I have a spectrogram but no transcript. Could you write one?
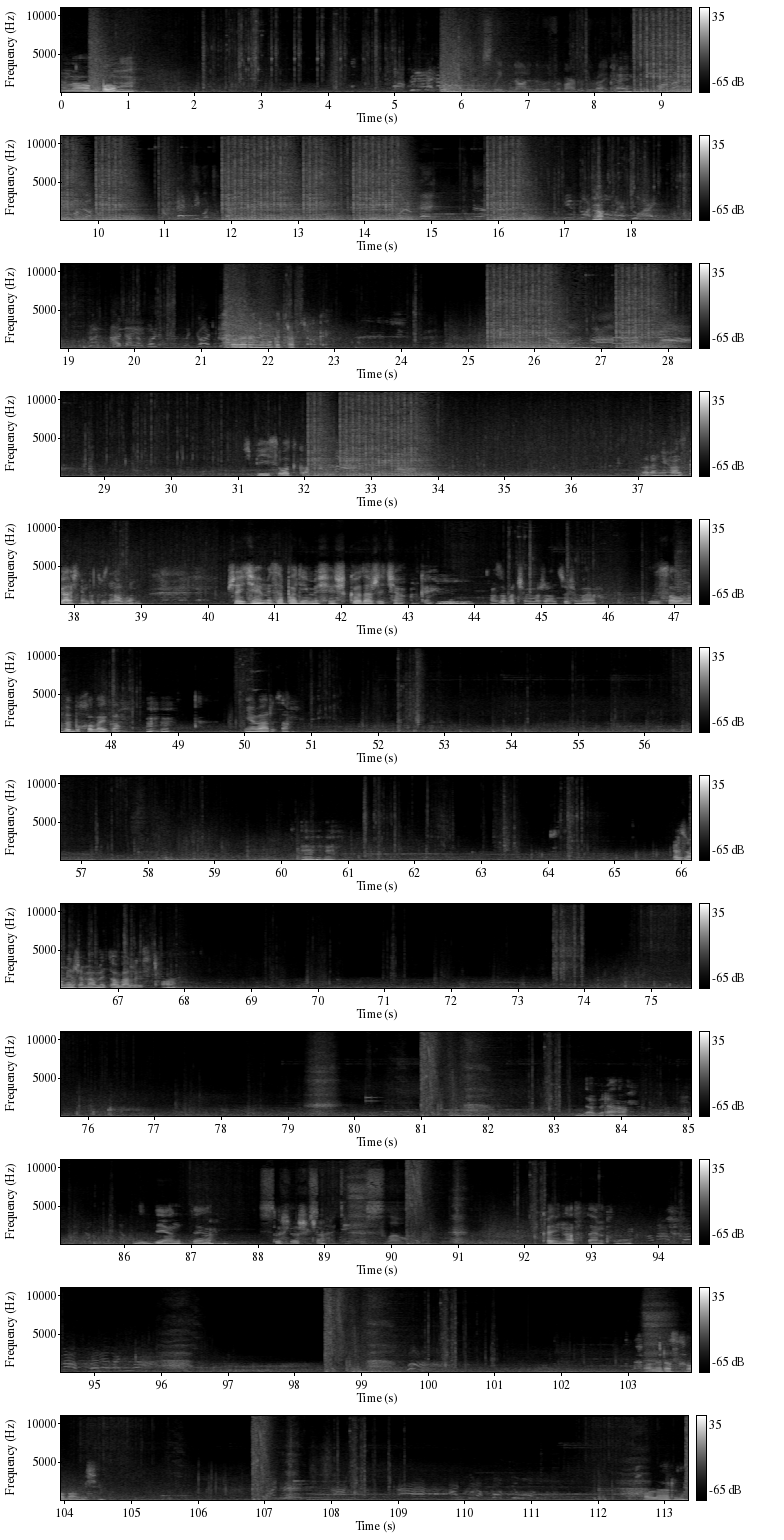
No, bum. Obviously not in the mood for barbecue right now. Okej. Let's see what you got. He's got No. nowhere to hide. I got a bullet with Cholera, nie mogę trafić, okej. Śpi słodko. Dobra, niech on zgaśnie, bo tu znowu przejdziemy, zapalimy się, szkoda życia. Okej. No zobaczymy, może on coś ma ze sobą wybuchowego. Mhm. Nie bardzo. Mhm. Rozumiem, że mamy towarzystwo. Dobra. Zdjęty. Slow. Okej, następny. Cholera schował mi się. Cholernie.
